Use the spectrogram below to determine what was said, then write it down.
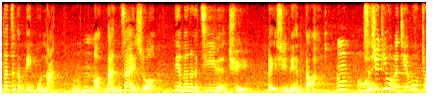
那这个并不难，嗯嗯哦，难在说你有没有那个机缘去被训练到。嗯哦，持续听我们的节目就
